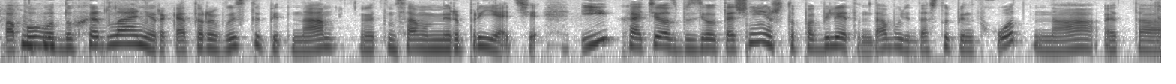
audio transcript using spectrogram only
по поводу хедлайнера, который выступит на этом самом мероприятии. И хотелось бы сделать точнее, что по билетам да, будет доступен вход на это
